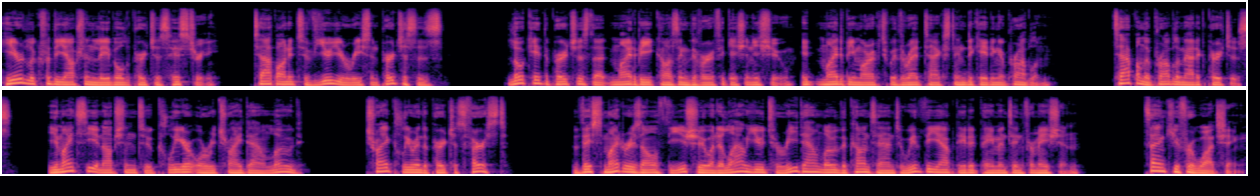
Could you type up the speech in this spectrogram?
Here look for the option labeled Purchase History. Tap on it to view your recent purchases. Locate the purchase that might be causing the verification issue. It might be marked with red text indicating a problem. Tap on the problematic purchase. You might see an option to clear or retry download. Try clearing the purchase first. This might resolve the issue and allow you to re-download the content with the updated payment information. Thank you for watching.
